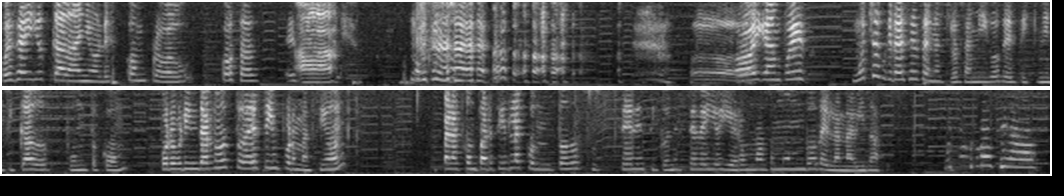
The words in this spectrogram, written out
pues a ellos cada año les compro cosas Ah. especiales. Ah. Oigan, pues muchas gracias a nuestros amigos de significados.com por brindarnos toda esta información para compartirla con todos ustedes y con este bello y hermoso mundo de la Navidad. Muchas gracias.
